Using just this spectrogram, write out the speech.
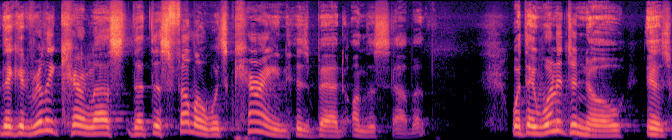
They could really care less that this fellow was carrying his bed on the Sabbath. What they wanted to know is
